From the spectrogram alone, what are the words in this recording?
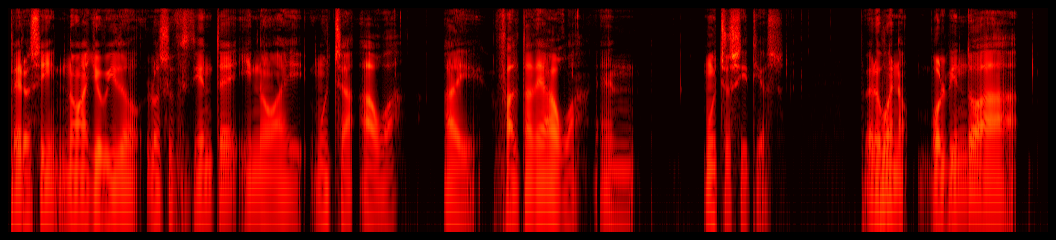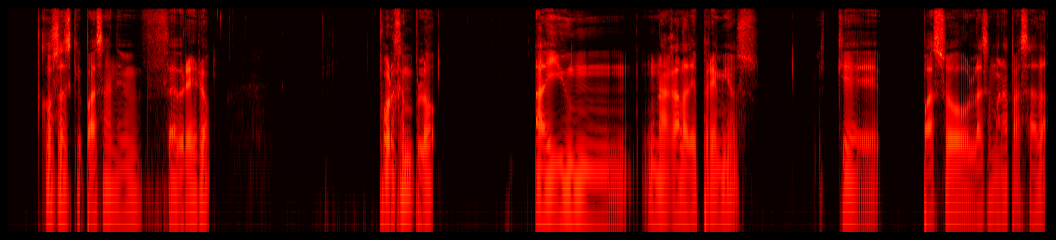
Pero sí, no ha llovido lo suficiente y no hay mucha agua. Hay falta de agua en muchos sitios. Pero bueno, volviendo a cosas que pasan en febrero. Por ejemplo, hay una gala de premios que pasó la semana pasada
